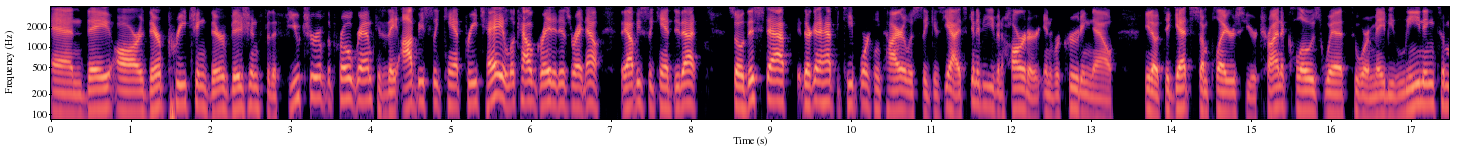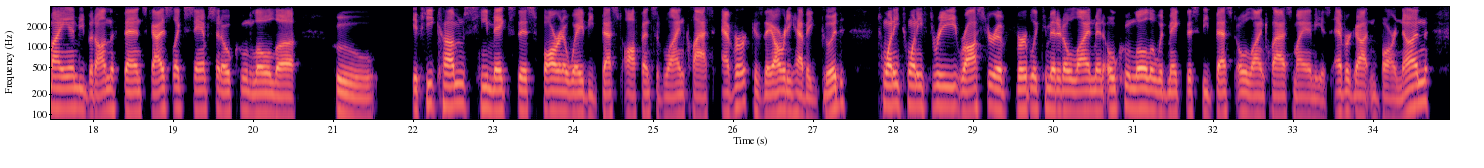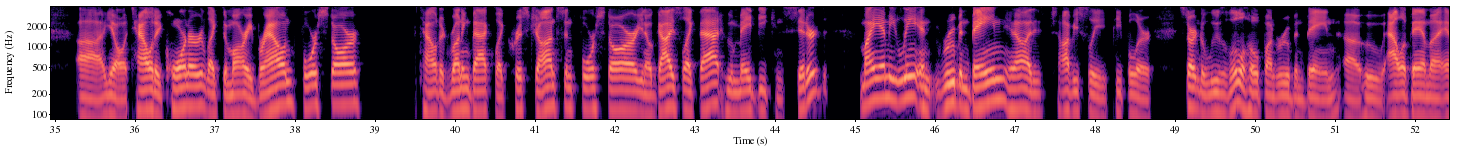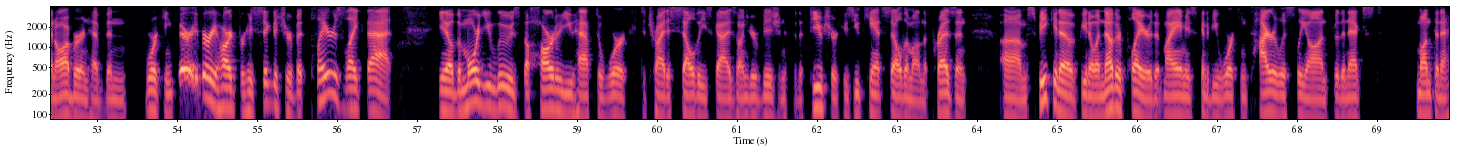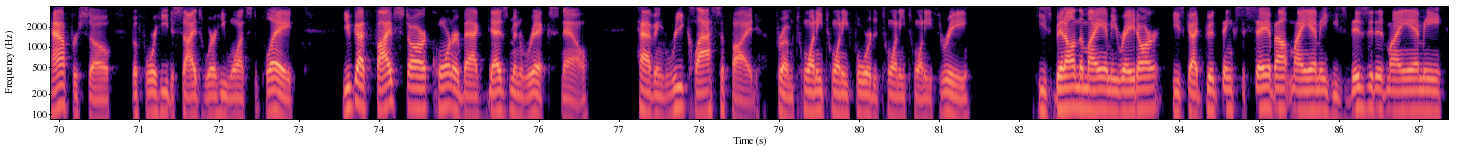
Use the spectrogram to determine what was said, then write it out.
and they are they're preaching their vision for the future of the program because they obviously can't preach hey look how great it is right now. They obviously can't do that. So this staff they're going to have to keep working tirelessly because yeah it's going to be even harder in recruiting now you know, to get some players who you're trying to close with who are maybe leaning to Miami but on the fence, guys like Samson Okunlola, who if he comes, he makes this far and away the best offensive line class ever because they already have a good 2023 roster of verbally committed O linemen. Okunlola would make this the best O line class Miami has ever gotten, bar none. Uh, you know, a talented corner like Damari Brown, four star talented running back like Chris Johnson, four star, you know, guys like that who may be considered Miami lean and Rueben Bain. You know, obviously people are starting to lose a little hope on Rueben Bain, uh, who Alabama and Auburn have been working very, very hard for his signature. But players like that, you know, the more you lose, the harder you have to work to try to sell these guys on your vision for the future because you can't sell them on the present. Um, speaking of, you know, another player that Miami is going to be working tirelessly on for the next month and a half or so before he decides where he wants to play. You've got five star cornerback Desmond Ricks now having reclassified from 2024 to 2023. He's been on the Miami radar. He's got good things to say about Miami. He's visited Miami.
